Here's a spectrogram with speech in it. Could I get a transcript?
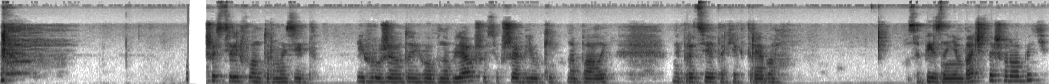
Щось телефон тормозить. Ігор уже до його обновляв, щось обше глюки напали. Не працює так, як треба. Запізненням бачите, що робить?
